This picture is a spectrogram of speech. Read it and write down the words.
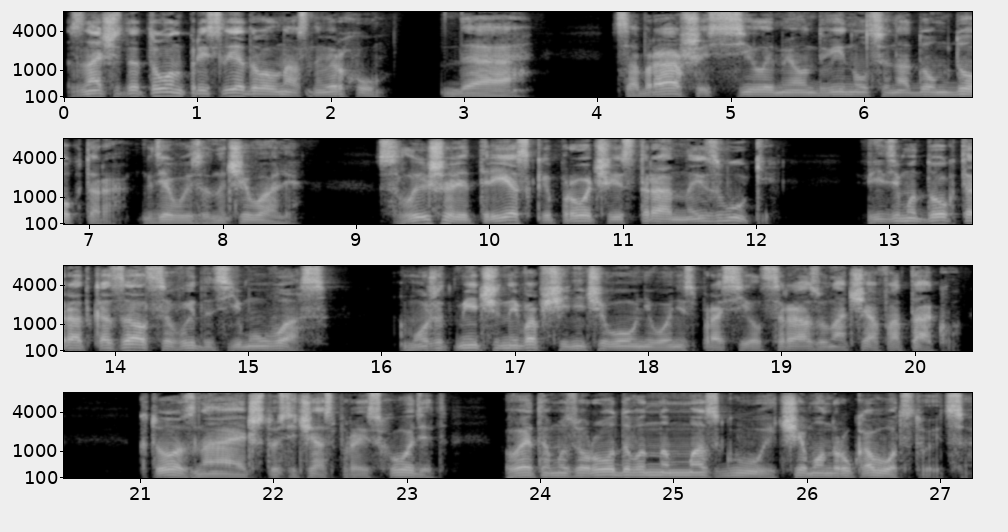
«Значит, это он преследовал нас наверху?» «Да». Собравшись силами, он двинулся на дом доктора, где вы заночевали. Слышали треск и прочие странные звуки. Видимо, доктор отказался выдать ему вас. А может, Меченый вообще ничего у него не спросил, сразу начав атаку. Кто знает, что сейчас происходит в этом изуродованном мозгу и чем он руководствуется.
